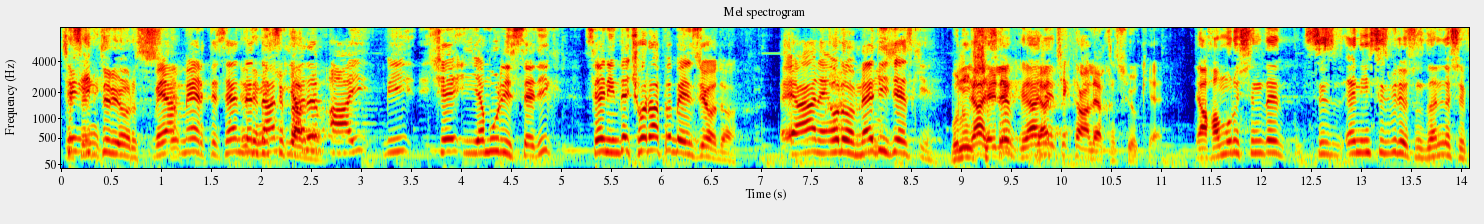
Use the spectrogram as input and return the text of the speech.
seni Kesinlikle. ittiriyoruz. Veya Mert senden Dedim, hiç şüphem yarım ay bir şey yağmur istedik. Senin de çorapı benziyordu. E Yani oğlum ne diyeceğiz ki? Bunun Ya şeyle şef, yani- gerçekten alakası yok yani. Ya hamur işinde siz en iyi siz biliyorsunuz Danilo Şef.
